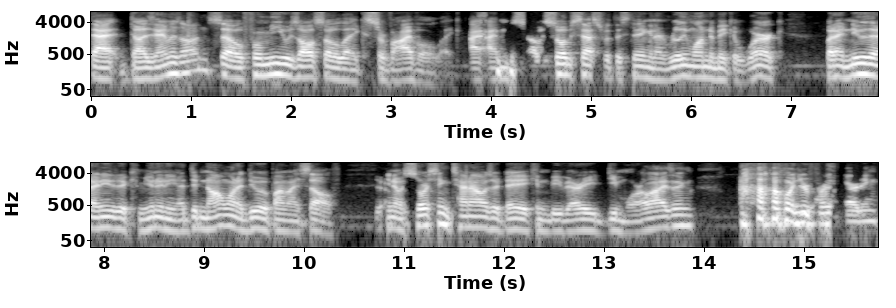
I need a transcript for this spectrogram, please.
that does Amazon. So for me, it was also like survival. Like I, I'm so, I was so obsessed with this thing, and I really wanted to make it work. But I knew that I needed a community. I did not want to do it by myself. Yeah. You know, sourcing ten hours a day can be very demoralizing when you're first starting.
